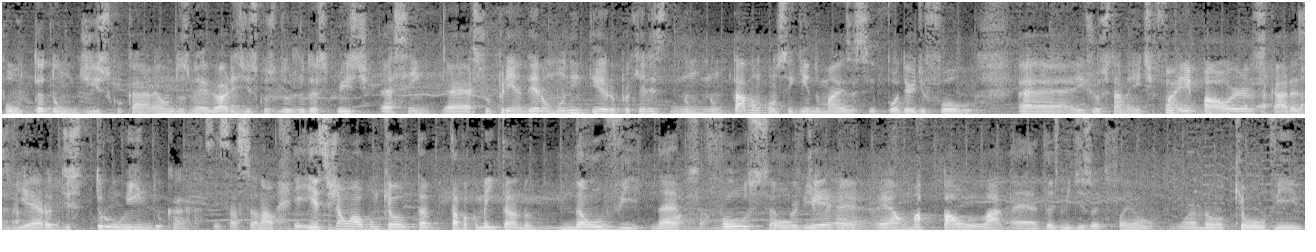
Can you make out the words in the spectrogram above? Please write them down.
puta de um disco, cara. É um dos melhores discos do Judas Priest. É assim, é, surpreenderam o mundo inteiro, porque eles não estavam conseguindo mais esse poder de fogo. É, e justamente Firepower, os caras vieram destruindo, cara. Sensacional. Esse já é um álbum que eu ta- tava comentando, não ouvi, né? Nossa, ouça, Ouvi porque, É, é uma paulada. É, 2018 foi um, um ano que eu ouvi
